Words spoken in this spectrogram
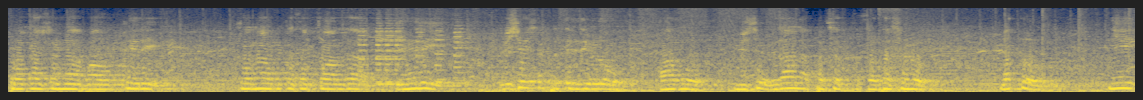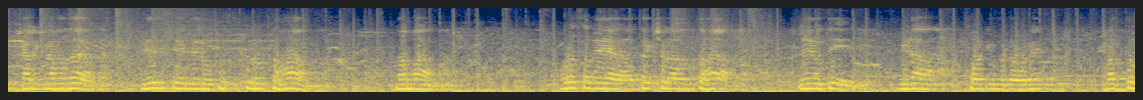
ಪ್ರಕಾಶಣ್ಣ ಹುಕ್ಕೇರಿ ಕರ್ನಾಟಕ ಸರ್ಕಾರದ ದೆಹಲಿ ವಿಶೇಷ ಪ್ರತಿನಿಧಿಗಳು ಹಾಗೂ ವಿಶ್ವ ವಿಧಾನ ಪರಿಷತ್ ಸದಸ್ಯರು ಮತ್ತು ಈ ಕಾರ್ಯಕ್ರಮದ ವೇದಿಕೆಯಲ್ಲಿ ಉಪಸ್ಥಿತರಂತಹ ನಮ್ಮ ಪುರಸಭೆಯ ಅಧ್ಯಕ್ಷರಾದಂತಹ ಶ್ರೀಮತಿ ವೀಣಾ ಕೋಟಿಮಠ ಅವರೇ ಮತ್ತು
